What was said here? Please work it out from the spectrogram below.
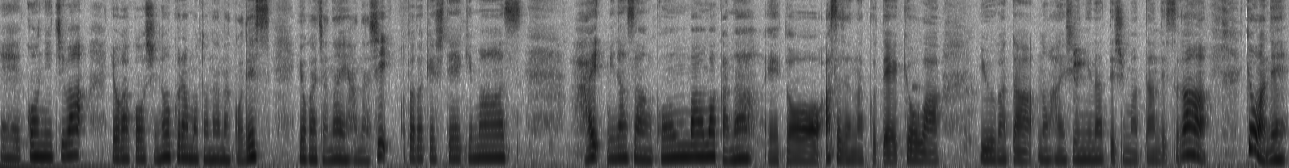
えー、こんにちは。ヨガ講師の倉本々子です。ヨガじゃない話お届けしていきます。はい皆さんこんばんはかな。えっ、ー、と朝じゃなくて今日は夕方の配信になってしまったんですが今日はね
